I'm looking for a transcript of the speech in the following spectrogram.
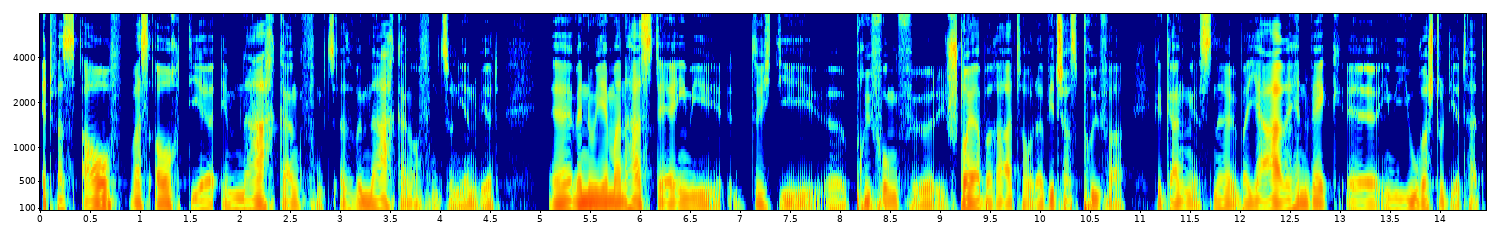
etwas auf, was auch dir im Nachgang, also im Nachgang auch funktionieren wird. Äh, wenn du jemanden hast, der irgendwie durch die äh, Prüfung für die Steuerberater oder Wirtschaftsprüfer gegangen ist, ne, über Jahre hinweg äh, irgendwie Jura studiert hat,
